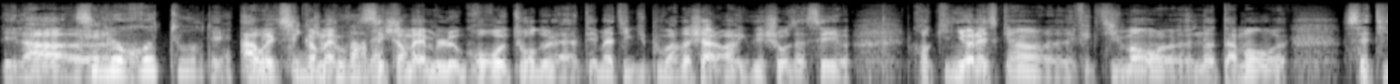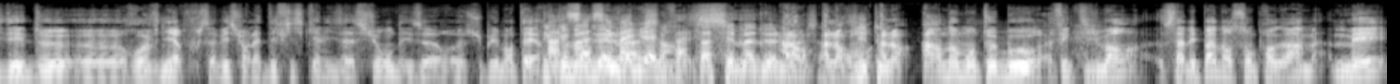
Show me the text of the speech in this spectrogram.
Et là, euh, C'est le retour de la ah ouais, thématique c'est quand du même pouvoir c'est d'achat. quand même le gros retour de la thématique du pouvoir d'achat. Alors avec des choses assez euh, croquignolesques, hein, euh, effectivement, euh, notamment euh, cette idée de euh, revenir, vous savez, sur la défiscalisation des heures supplémentaires. Ah, ça, c'est Manuel Valls. Ça, c'est Manuel Alors, Valls, alors, alors Arnaud Montebourg, effectivement, ça n'est pas dans son programme, mais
